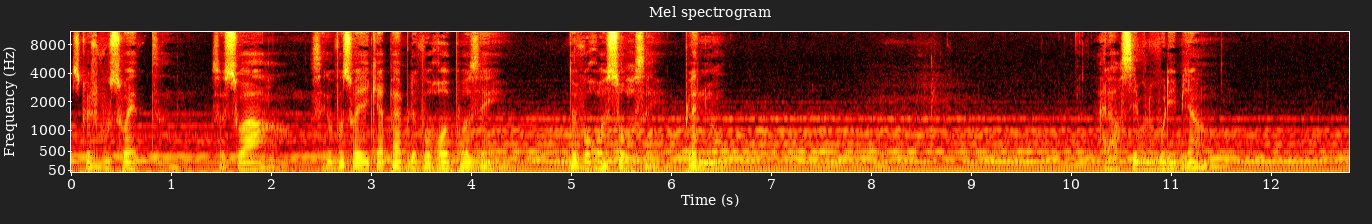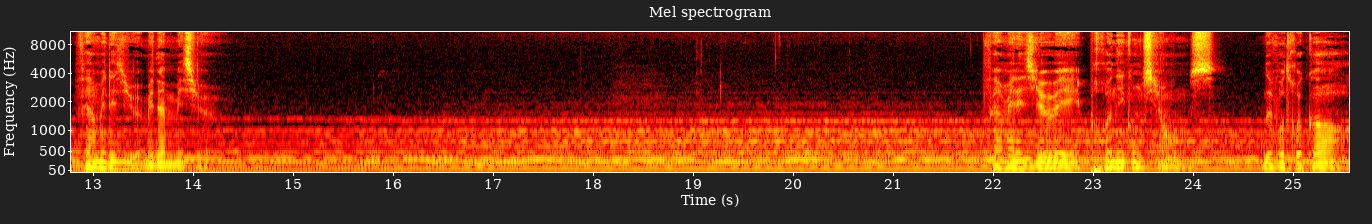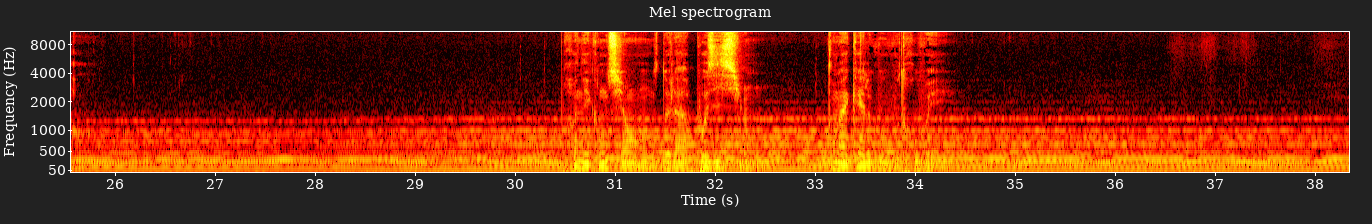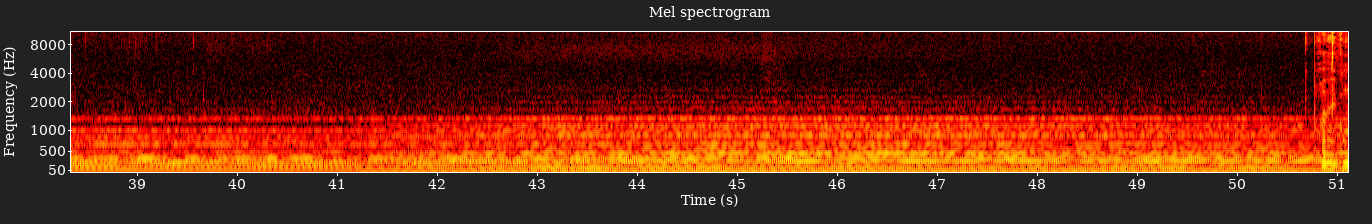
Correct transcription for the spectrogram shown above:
Ce que je vous souhaite ce soir, c'est que vous soyez capable de vous reposer, de vous ressourcer pleinement. Alors si vous le voulez bien, fermez les yeux, mesdames, messieurs. Et prenez conscience de votre corps. Prenez conscience de la position dans laquelle vous vous trouvez.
